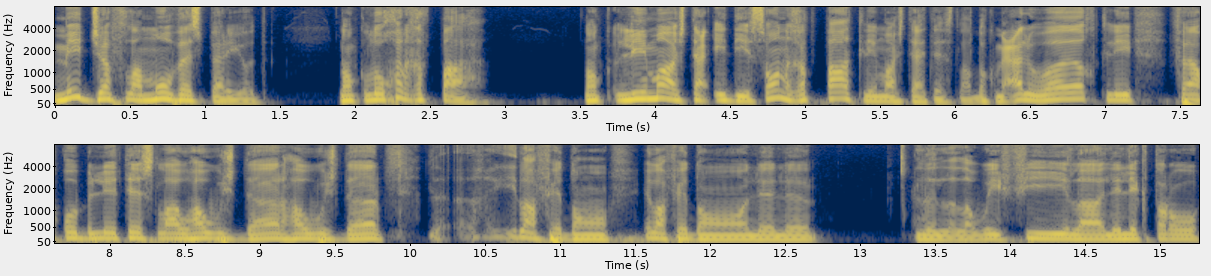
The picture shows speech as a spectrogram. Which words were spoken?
mais جا في la mauvaise période donc الآخر غطاه. donc l'image تاع ايديسون غطات l'image تاع تسلا donc مع الوقت اللي فاقوا باللي تسلا وها واش دار ها واش دار il a fait dans il a fait dans la wifi la l'électro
